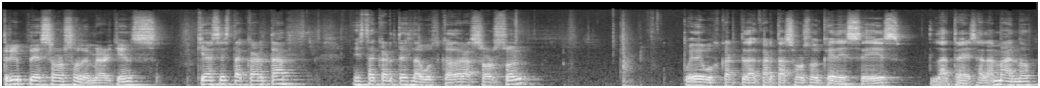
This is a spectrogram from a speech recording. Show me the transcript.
Triple Soul Emergence. ¿Qué hace esta carta? Esta carta es la buscadora Soul. Puede buscarte la carta Soul que desees. La traes a la mano.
